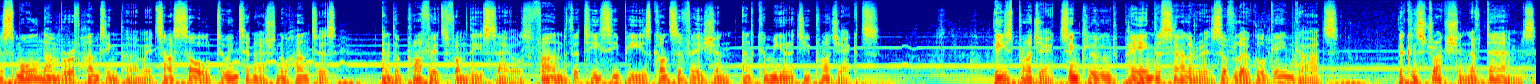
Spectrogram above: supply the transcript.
A small number of hunting permits are sold to international hunters and the profits from these sales fund the TCP's conservation and community projects. These projects include paying the salaries of local game guards, the construction of dams,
